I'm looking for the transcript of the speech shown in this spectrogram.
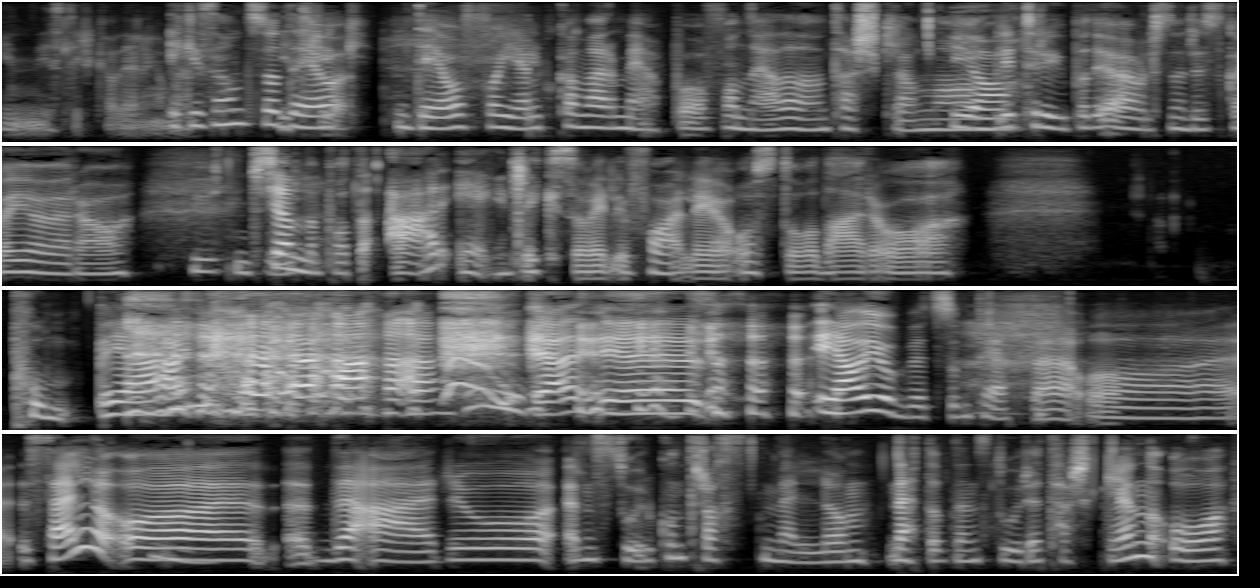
inn i styrkeavdelinga. Ikke sant? Så det å, det å få hjelp kan være med på å få ned denne terskelen og Ja. bli trygg på de øvelsene du skal gjøre, og kjenne på at det er egentlig ikke så veldig farlig å stå der og pumpe jern. jeg, jeg, jeg har jobbet som PT og selv, og det er jo en stor kontrast mellom nettopp den store terskelen og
